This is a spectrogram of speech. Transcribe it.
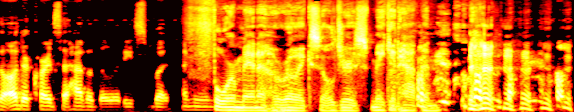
the other cards that have abilities. But I mean, Four mana heroic soldiers, make it happen.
